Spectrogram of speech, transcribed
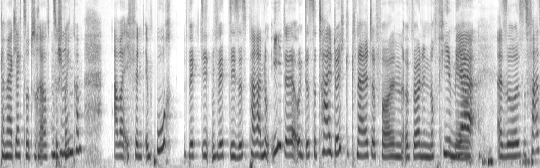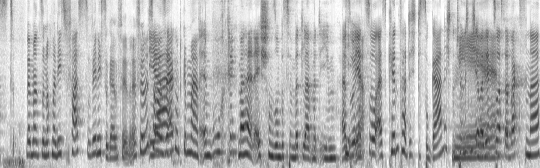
Kann man ja gleich so drauf Mhm. zu sprechen kommen. Aber ich finde, im Buch wirkt, wirkt dieses Paranoide und das total durchgeknallte von Vernon noch viel mehr. Ja. Also es ist fast, wenn man es so nochmal liest, fast so wenig sogar im Film. Im Film ist Ja. aber sehr gut gemacht. Im Buch kriegt man halt echt schon so ein bisschen Mitleid mit ihm. Also Ja. jetzt so als Kind hatte ich das so gar nicht, natürlich Nee. nicht, aber jetzt so als Erwachsener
